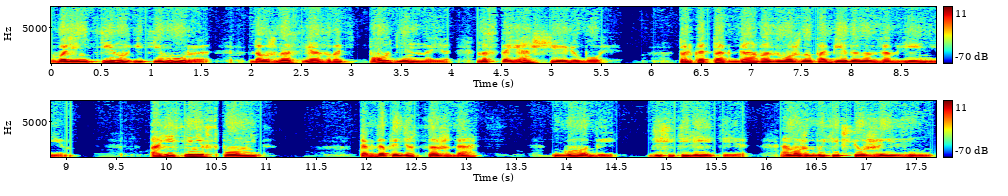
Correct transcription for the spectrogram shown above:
Валентину и Тимура должна связывать подлинная, настоящая любовь. Только тогда возможна победа над забвением. А если не вспомнит, тогда придется ждать годы, десятилетия, а может быть и всю жизнь.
